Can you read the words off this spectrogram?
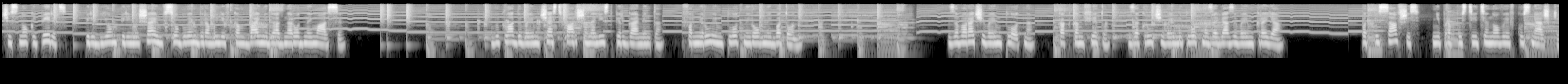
чеснок и перец, перебьем перемешаем все блендером или в комбайне до однородной массы. Выкладываем часть фарша на лист пергамента, формируем плотный ровный батон. Заворачиваем плотно, как конфету, закручиваем и плотно завязываем края. Подписавшись, не пропустите новые вкусняшки.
